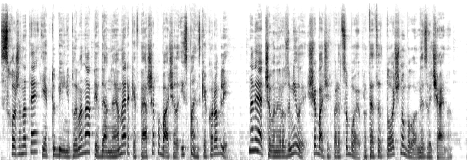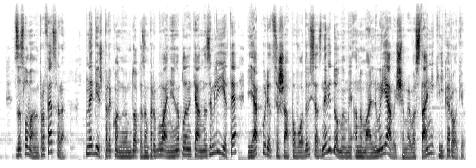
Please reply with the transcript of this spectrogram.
схоже на те, як тубільні племена Південної Америки вперше побачили іспанські кораблі. Навряд чи вони розуміли, що бачать перед собою, проте це точно було незвичайно. За словами професора, найбільш переконливим доказом перебування інопланетян на Землі є те, як уряд США поводився з невідомими аномальними явищами в останні кілька років.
